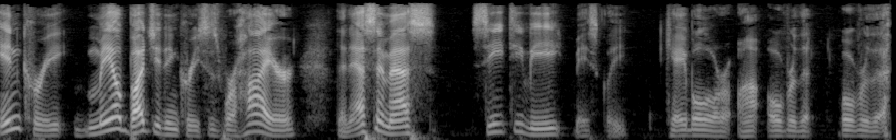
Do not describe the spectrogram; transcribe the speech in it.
increase mail budget increases were higher than SMS, CTV, basically cable or uh, over the over the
